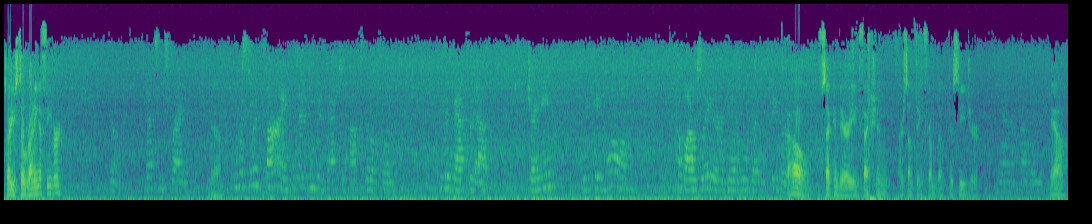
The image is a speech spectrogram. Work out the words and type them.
So are you still running a fever? No. Not since Friday. Yeah. He was doing fine, and then he went back to the hospital for. He went back for that training, and he came home a couple hours later, he had a little bit of a fever. Oh, secondary infection or something from the procedure. Yeah, probably. Yeah.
